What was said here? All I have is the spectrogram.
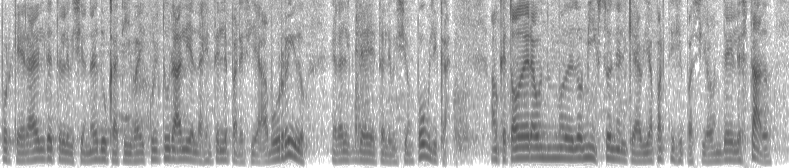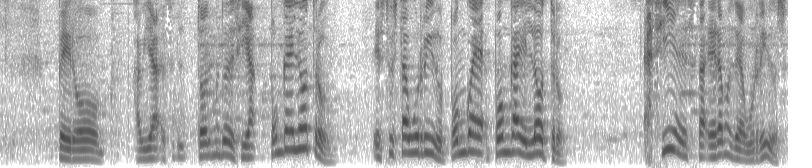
porque era el de televisión educativa y cultural y a la gente le parecía aburrido, era el de televisión pública, aunque todo era un modelo mixto en el que había participación del Estado. Pero había, todo el mundo decía, ponga el otro, esto está aburrido, ponga, ponga el otro. Así éramos de aburridos.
